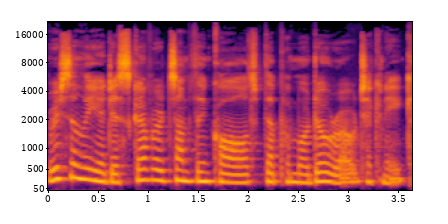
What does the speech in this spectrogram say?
Recently, I discovered something called the Pomodoro technique.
